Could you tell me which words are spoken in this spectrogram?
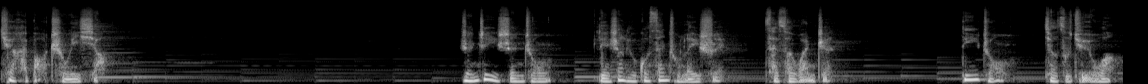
却还保持微笑。人这一生中，脸上流过三种泪水才算完整。第一种叫做绝望。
